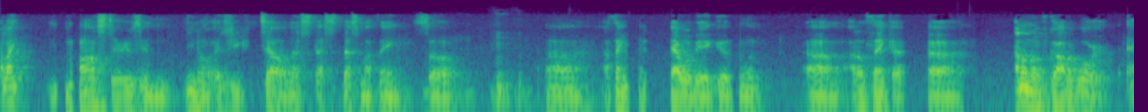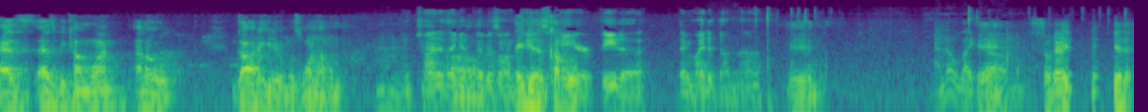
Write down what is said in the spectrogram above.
I like monsters, and you know, as you can tell, that's that's that's my thing. So, uh, I think that would be a good one. Um, I don't think uh, uh, I don't know if God of War has has become one. I know God Eater was one of them. I'm trying to think if it was on Um, they did a PSP couple- or Vita. They might have done that. Yeah, I know, like yeah. um, so they did it.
